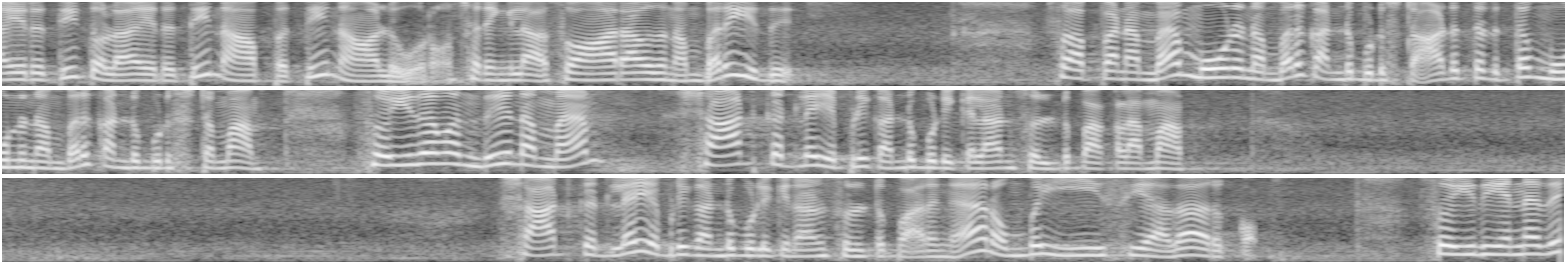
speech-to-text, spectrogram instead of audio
ஆயிரத்தி தொள்ளாயிரத்தி நாற்பத்தி நாலு வரும். சரிங்களா? ஸோ ஆறாவது நம்பர் இது. ஸோ அப்போ நம்ம மூணு நம்பர் கண்டுபிடிச்சிட்டோம். அடுத்தடுத்த மூணு நம்பர் கண்டுபிடிச்சிட்டோமா? ஸோ இதை வந்து நம்ம ஷார்ட்கட்டில் எப்படி கண்டுபிடிக்கலாம்னு சொல்லிட்டு பார்க்கலாமா? ஷார்ட்கட்டில் எப்படி கண்டுபிடிக்கலாம்னு சொல்லிட்டு பாருங்கள் ரொம்ப ஈஸியாக தான் இருக்கும். ஸோ இது என்னது?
